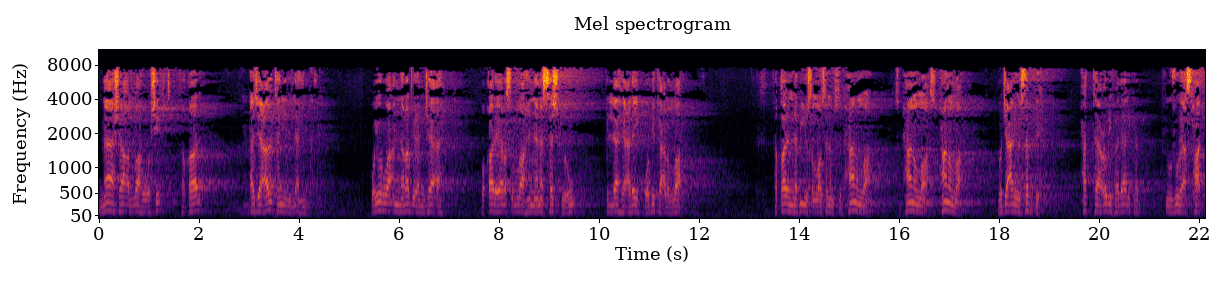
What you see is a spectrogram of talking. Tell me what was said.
ما شاء الله وشئت فقال أجعلتني لله ندا ويروى أن رجلا جاءه وقال يا رسول الله إننا نستشفع بالله عليك وبك على الله. فقال النبي صلى الله عليه وسلم سبحان الله سبحان الله سبحان الله وجعل يسبح حتى عرف ذلك في وجوه أصحابه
